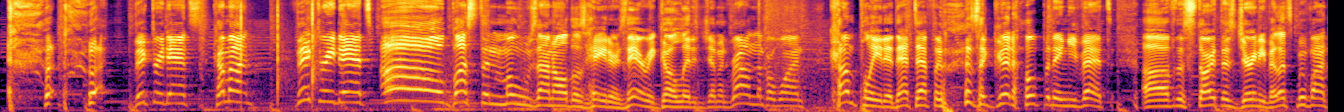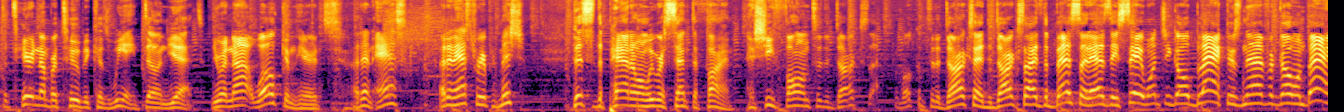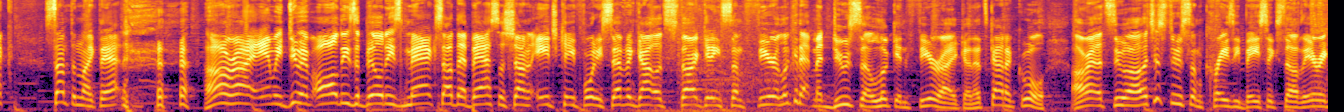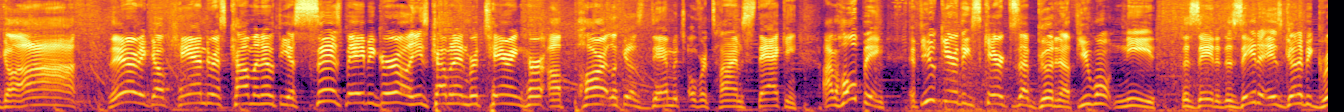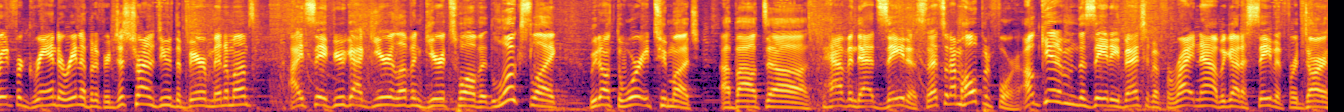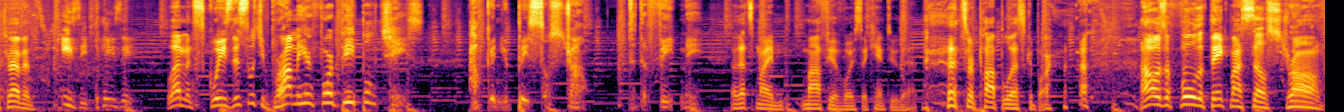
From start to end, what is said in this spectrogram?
Victory dance, come on. Victory dance. Oh, busting moves on all those haters. There we go, ladies and gentlemen. Round number one completed. That definitely was a good opening event of the start this journey. But let's move on to tier number two because we ain't done yet. You are not welcome here. It's, I didn't ask. I didn't ask for your permission. This is the Padawan we were sent to find. Has she fallen to the dark side? Welcome to the dark side. The dark side's the best side. As they say, once you go black, there's never going back. Something like that. all right, and we do have all these abilities maxed out. That shot on HK-47 got. Let's start getting some fear. Look at that Medusa looking fear icon. That's kind of cool. All right, let's do. Uh, let's just do some crazy basic stuff. There we go. Ah, there we go. Canderous coming in with the assist, baby girl. He's coming in. We're tearing her apart. Look at those damage over time stacking. I'm hoping if you gear these characters up good enough, you won't need the Zeta. The Zeta is going to be great for Grand Arena, but if you're just trying to do the bare minimums, I'd say if you got gear 11, gear 12, it looks like we don't have to worry too much about uh, having that Zeta. So that's what I'm hoping for. I'll give him the Zeta eventually, but for right now, we got to save it for Darth Revan. Easy peasy, lemon squeeze. This is what you brought me here for, people? Jeez. How can you be so strong to defeat me? Oh, that's my mafia voice. I can't do that. that's for Pablo Escobar. I was a fool to think myself strong.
